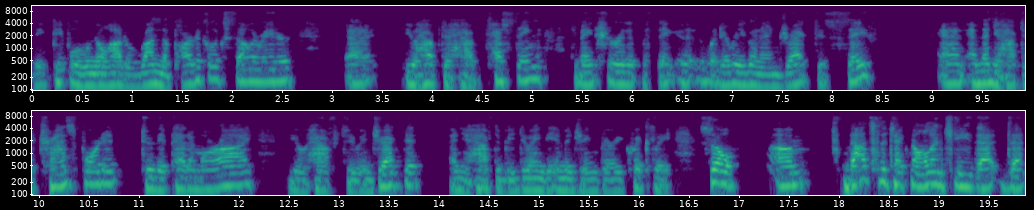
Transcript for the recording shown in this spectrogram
the people who know how to run the particle accelerator. Uh, you have to have testing to make sure that the thing, whatever you're going to inject is safe. And, and then you have to transport it to the PET MRI. You have to inject it and you have to be doing the imaging very quickly. So um, that's the technology that, that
